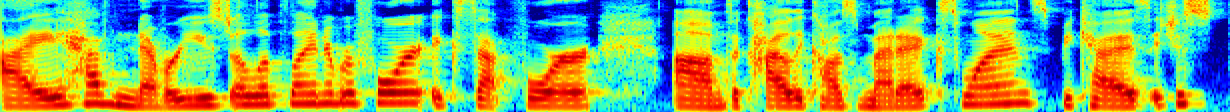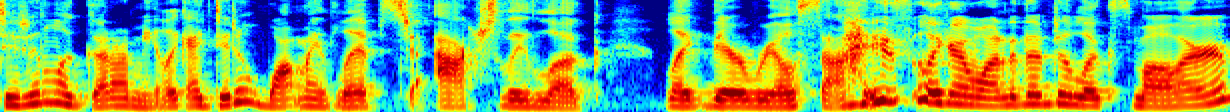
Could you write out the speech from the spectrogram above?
I have never used a lip liner before except for um, the Kylie Cosmetics ones because it just didn't look good on me. Like, I didn't want my lips to actually look like their real size. like, I wanted them to look smaller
